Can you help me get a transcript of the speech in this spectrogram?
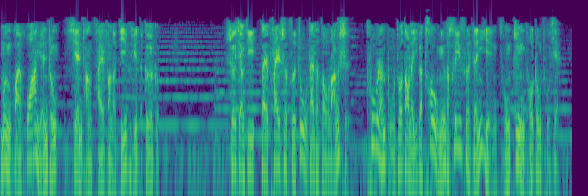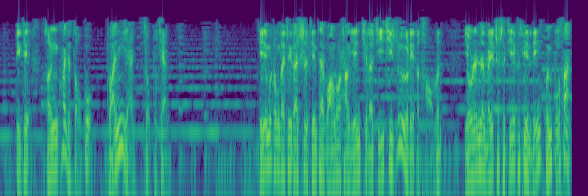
梦幻花园中，现场采访了杰克逊的哥哥。摄像机在拍摄此住宅的走廊时，突然捕捉到了一个透明的黑色人影从镜头中出现，并且很快的走过，转眼就不见了。节目中的这段视频在网络上引起了极其热烈的讨论，有人认为这是杰克逊灵魂不散。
